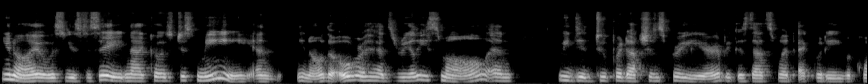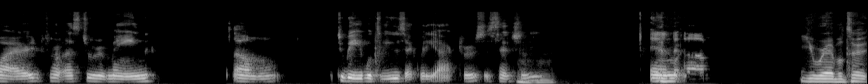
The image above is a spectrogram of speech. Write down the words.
you know I always used to say NATCO's just me, and you know the overhead's really small, and we did two productions per year because that's what equity required for us to remain, um, to be able to use equity actors essentially, mm-hmm. and. um, you were able to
